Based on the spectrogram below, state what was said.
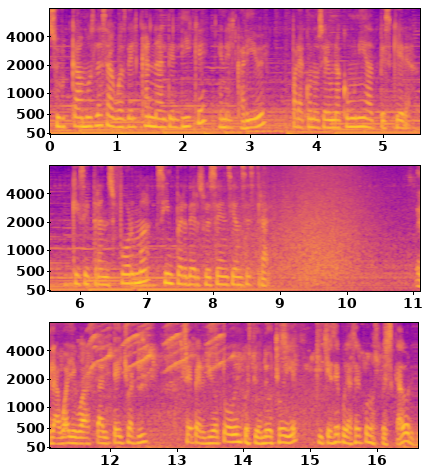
surcamos las aguas del canal del dique en el Caribe para conocer una comunidad pesquera que se transforma sin perder su esencia ancestral. El agua llegó hasta el techo aquí, se perdió todo en cuestión de ocho días. ¿Y qué se puede hacer con los pescadores?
